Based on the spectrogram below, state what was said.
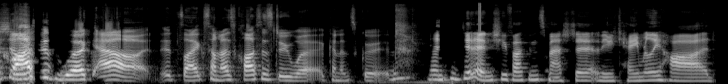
The classes work out. It's like sometimes classes do work, and it's good. And she did it, and she fucking smashed it, and he came really hard,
